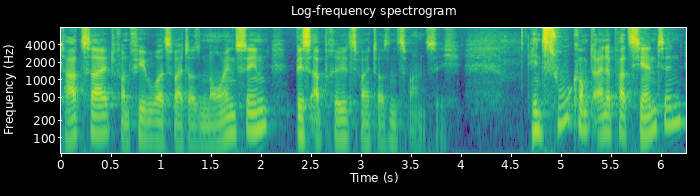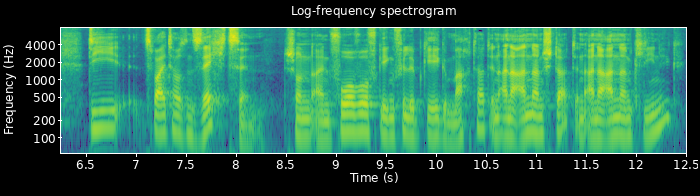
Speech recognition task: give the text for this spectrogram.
Tatzeit von Februar 2019 bis April 2020. Hinzu kommt eine Patientin, die 2016 schon einen Vorwurf gegen Philipp G. gemacht hat, in einer anderen Stadt, in einer anderen Klinik.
